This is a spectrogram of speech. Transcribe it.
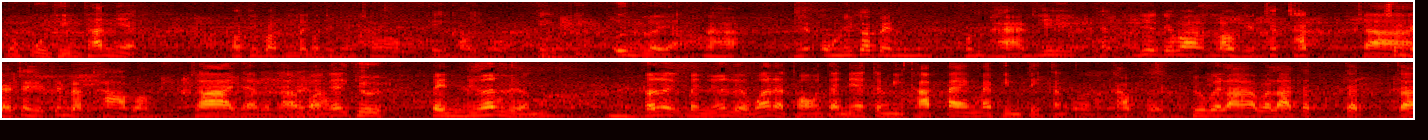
หลวงปู่ทิมท่านเนี่ย ปฏิบัติดีเป็น ปฏิบัติชอบเก่งครัจบริงผมเก่งจริงอึ้งเลยอะ นะฮะ เนี่ยองค์นี้ก็เป็นขุนแผนที่เรียกได้ว่าเราเห็นชัดใช่ ๆส่วนใหญ่จะเห็นเป็นแบบทาบอม ใช่ใช่ประธานบอกนะครับนี่คือเป็นเนื้อเหลืองอืม เขาเลยเป็นเนื้อเหลืองว่าแต่ทองแต่เนี่ยจะมีคราบแป้งแม่พิมพ์ติดทั้งองค์ครับผมคือเวลาเวลาจะจะจะ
